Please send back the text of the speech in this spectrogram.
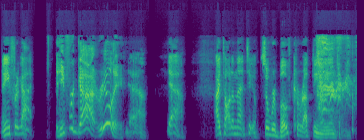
and he forgot. He forgot, really? Yeah, yeah. I taught him that too. So we're both corrupting the intern.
